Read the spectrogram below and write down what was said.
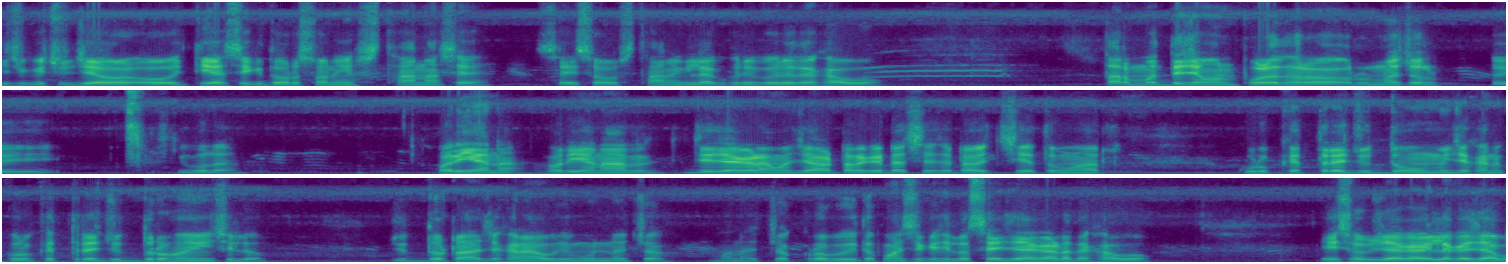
কিছু কিছু যে ঐতিহাসিক দর্শনীয় স্থান আছে, সেই সব স্থানগুলো ঘুরে ঘুরে দেখাবো। তার মধ্যে যেমন পড়ে ধরো অরুণাচল, এই কী বলে? হরিয়ানা, হরিয়ানার যে জায়গাটা আমার যাওয়ার টার্গেট আছে সেটা হচ্ছে তোমার কুরুক্ষেত্রের যুদ্ধভূমি, যেখানে কুরুক্ষেত্রে যুদ্ধ হয়েছিল, যুদ্ধটা যেখানে অভিমন্যু চক মানে চক্রবিহিত ফাঁসি গেছিল, সেই জায়গাটা দেখাবো। এইসব জায়গা এলাকায় যাব,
